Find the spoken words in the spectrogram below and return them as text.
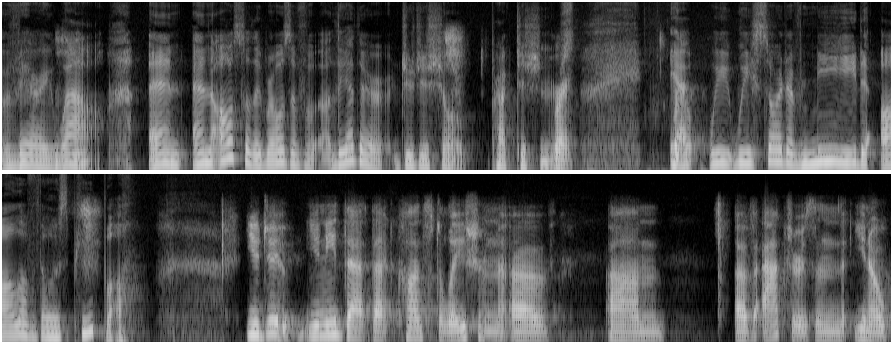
very mm-hmm. well, and and also the roles of the other judicial practitioners. Right. Yeah, right. we we sort of need all of those people. You do. You need that that constellation of um, of actors. And you know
